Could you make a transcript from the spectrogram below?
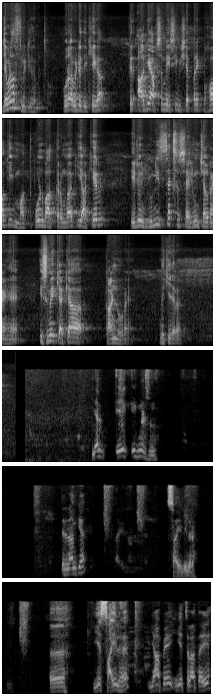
ज़बरदस्त वीडियो है मित्रों, पूरा वीडियो देखिएगा। फिर आगे आपसे मैं इसी विषय पर एक बहुत ही महत्वपूर्ण बात करूँगा कि आखिर ये जो यूनिसेक्स सैलून चल रहे हैं, इसमें क्या क्या कांड हो रहे हैं। देखिए जरा। यार, एक एक मिनट सुनो। तेरा नाम क्या है? साहिल इधर आ, ये साहिल है। यहाँ पे ये चलाता है ये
